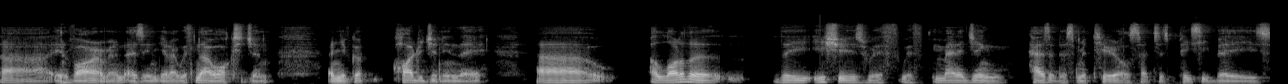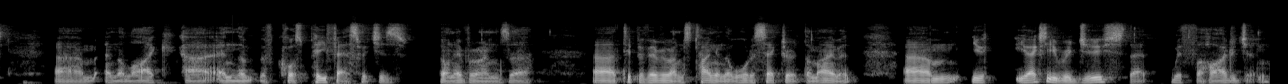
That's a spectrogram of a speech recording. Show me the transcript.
uh, environment, as in you know with no oxygen, and you've got hydrogen in there, uh, a lot of the the issues with with managing hazardous materials such as PCBs um, and the like, uh, and the, of course PFAS, which is on everyone's uh, tip of everyone's tongue in the water sector at the moment. Um, you you actually reduce that with the hydrogen,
